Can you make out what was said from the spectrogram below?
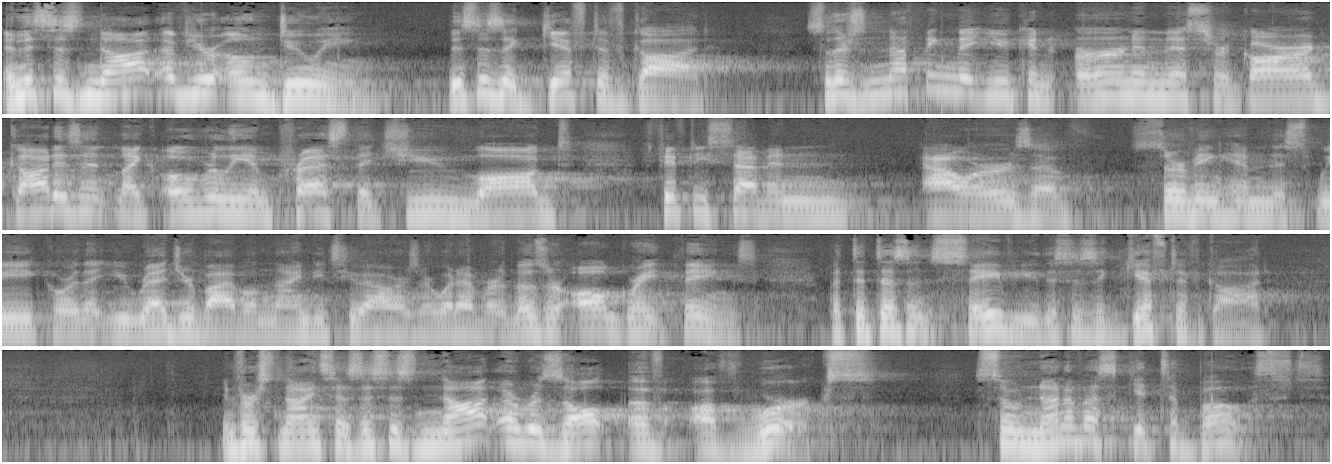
And this is not of your own doing, this is a gift of God. So there's nothing that you can earn in this regard. God isn't like overly impressed that you logged 57 hours of serving Him this week or that you read your Bible 92 hours or whatever. Those are all great things, but that doesn't save you. This is a gift of God. In verse 9 says, This is not a result of, of works so none of us get to boast.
